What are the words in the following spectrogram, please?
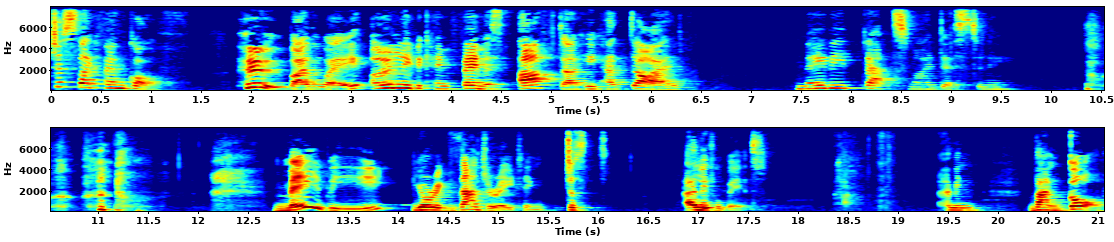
just like Van Gogh, who, by the way, only became famous after he had died. Maybe that's my destiny. Maybe you're exaggerating, just a little bit. I mean, Van Gogh,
